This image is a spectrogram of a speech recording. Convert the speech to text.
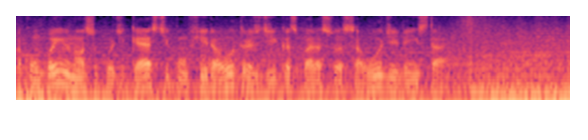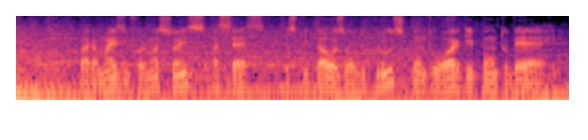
Acompanhe o nosso podcast e confira outras dicas para a sua saúde e bem-estar. Para mais informações, acesse hospitaloswaldocruz.org.br.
